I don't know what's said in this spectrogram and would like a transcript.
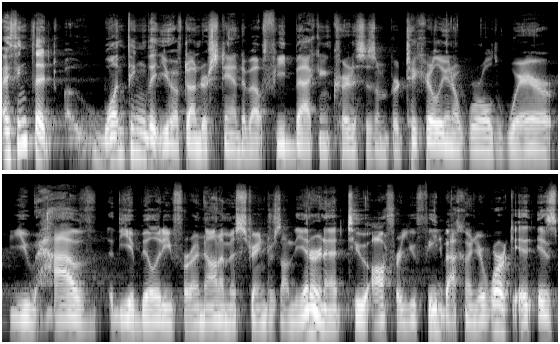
I think that uh, one thing that you have to understand about feedback and criticism, particularly in a world where you have the ability for anonymous strangers on the internet to offer you feedback on your work, is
